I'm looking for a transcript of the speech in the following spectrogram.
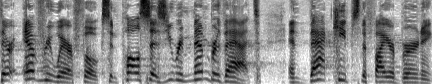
They're everywhere, folks. And Paul says, You remember that, and that keeps the fire burning.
